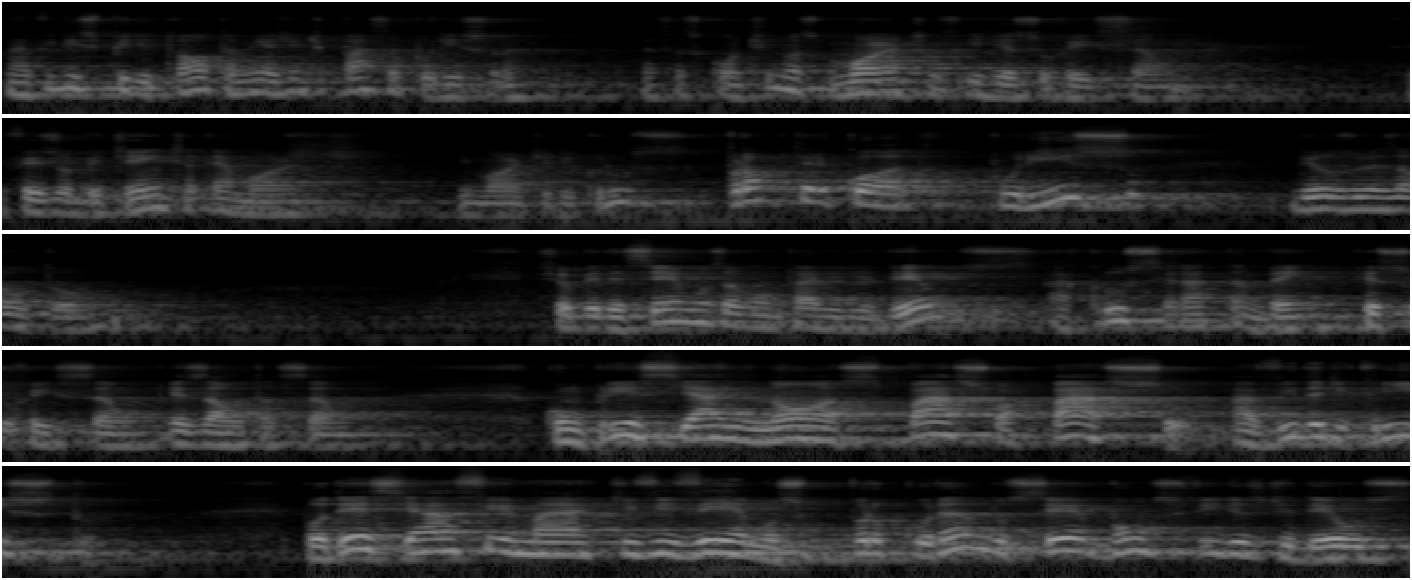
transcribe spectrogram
na vida espiritual também a gente passa por isso, né? Essas contínuas mortes e ressurreição. Se fez obediente até a morte e morte de cruz, propter quod, por isso Deus o exaltou. Se obedecermos à vontade de Deus, a cruz será também ressurreição, exaltação. Cumprir-se-á em nós, passo a passo, a vida de Cristo. Poder-se-á afirmar que vivemos procurando ser bons filhos de Deus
